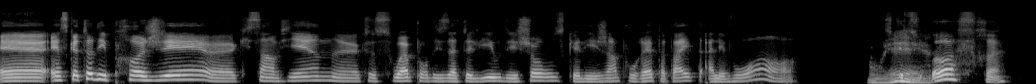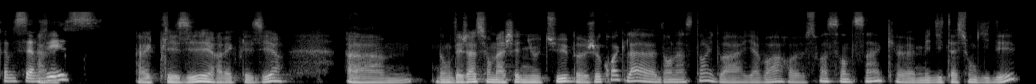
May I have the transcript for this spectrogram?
euh, est-ce que tu as des projets qui s'en viennent, que ce soit pour des ateliers ou des choses que les gens pourraient peut-être aller voir? Oui. Ce que tu offres comme service? Avec plaisir, avec plaisir. Euh, donc déjà sur ma chaîne YouTube, je crois que là, dans l'instant, il doit y avoir 65 euh, méditations guidées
